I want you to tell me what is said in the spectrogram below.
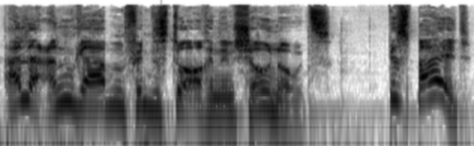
Alle Angaben findest du auch in den Show Notes. Bis bald!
